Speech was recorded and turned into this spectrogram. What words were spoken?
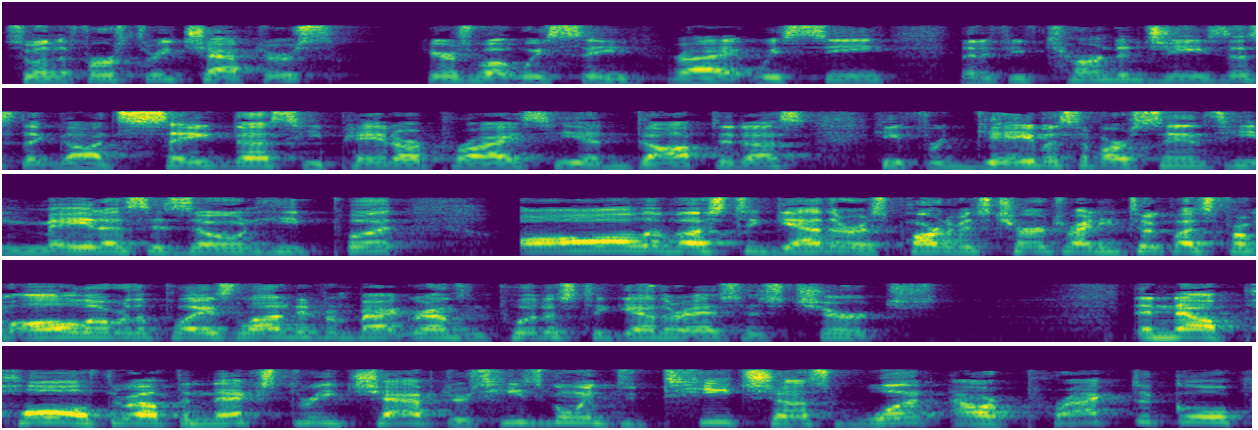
So, in the first three chapters, here's what we see, right? We see that if you've turned to Jesus, that God saved us, He paid our price, He adopted us, He forgave us of our sins, He made us His own, He put all of us together as part of His church, right? He took us from all over the place, a lot of different backgrounds, and put us together as His church. And now, Paul, throughout the next three chapters, he's going to teach us what our practical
